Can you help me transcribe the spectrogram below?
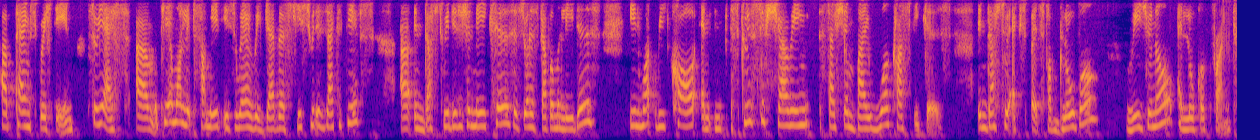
Uh, thanks, Christine. So yes, um, TM1 Leap Summit is where we gather C-suite executives, uh, industry decision makers, as well as government leaders in what we call an exclusive sharing session by world-class speakers, industry experts from global, regional, and local front.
